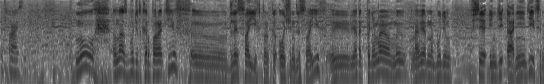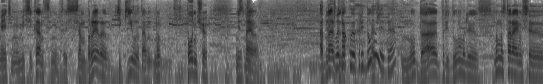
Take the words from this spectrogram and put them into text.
этот праздник? Ну, у нас будет корпоратив э, для своих только, очень для своих. И я так понимаю, мы, наверное, будем все инди... а не индейцами, а этими мексиканцами, то есть сомбреро, текила, там, ну, пончо, не знаю. Это вы такое придумали, да? Ну да, придумали. Ну, мы стараемся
